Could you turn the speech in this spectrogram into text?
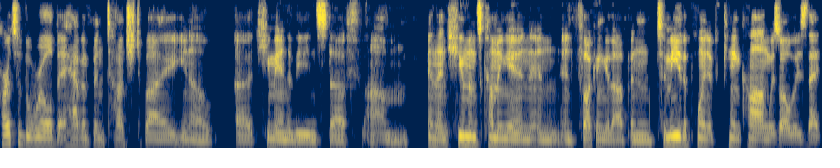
parts of the world that haven't been touched by you know uh, humanity and stuff, um, and then humans coming in and and fucking it up. And to me, the point of King Kong was always that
